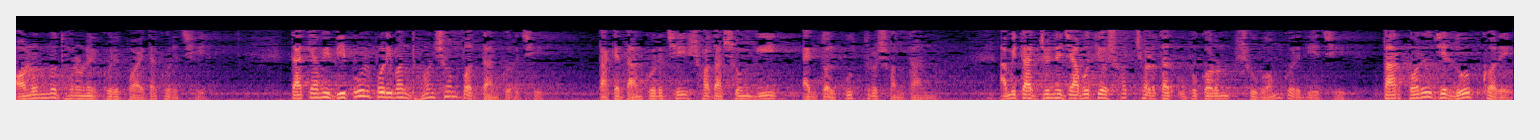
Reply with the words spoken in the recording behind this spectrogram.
অনন্য ধরনের করে পয়দা করেছি। তাকে আমি বিপুল পরিমাণ ধন সম্পদ দান করেছি। তাকে দান করেছি সদা সঙ্গী, একদল পুত্র সন্তান। আমি তার জন্য যাবতীয় সচ্ছলতার উপকরণ সুগম করে দিয়েছি। তারপরেও যে লোভ করে,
